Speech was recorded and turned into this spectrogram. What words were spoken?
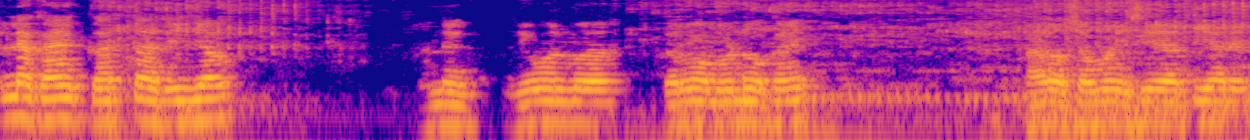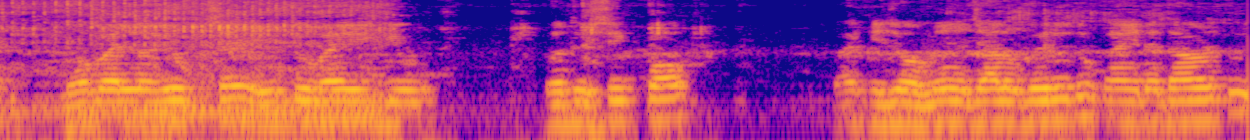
એટલે કાંઈક કરતા થઈ જાઓ. અને જીવનમાં કરવા માંડો કાંઈ સારો સમય છે અત્યારે. મોબાઈલનો યુગ છે યુટ્યુબ આવી ગયું. બધું શીખો. બાકી જો મેં ચાલુ કર્યું હતું, કાંઈ નથી આવડતું.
